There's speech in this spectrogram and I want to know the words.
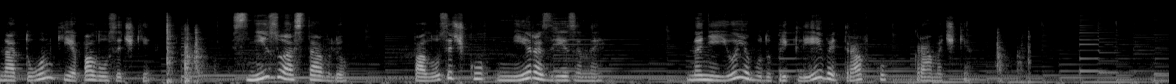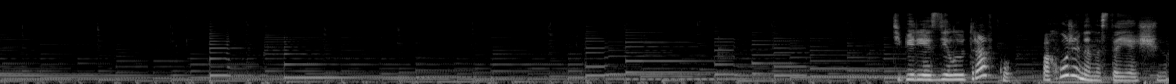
на тонкие полосочки. Снизу оставлю полосочку не разрезанной. На нее я буду приклеивать травку к рамочке. Теперь я сделаю травку, похожей на настоящую.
